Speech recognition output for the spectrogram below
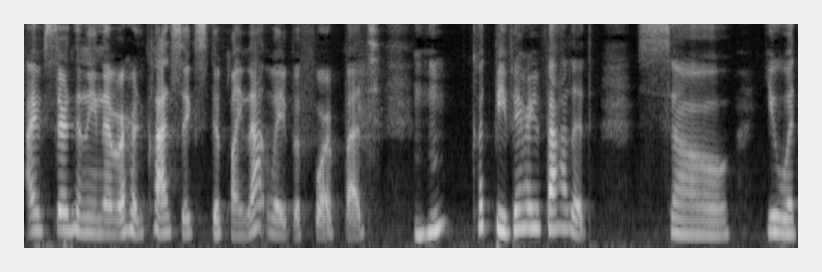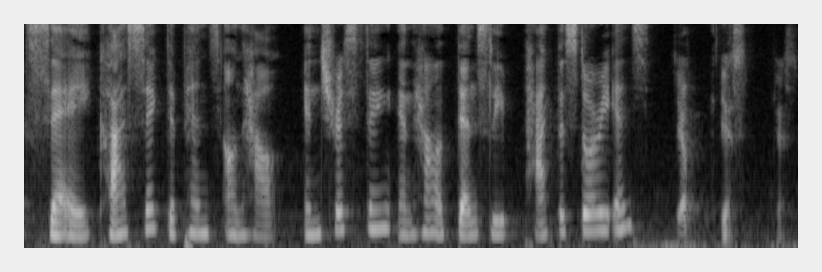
I've certainly never heard classics defined that way before, but mhm, could be very valid. So you would say classic depends on how interesting and how densely packed the story is? Yep. Yes. Yes.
